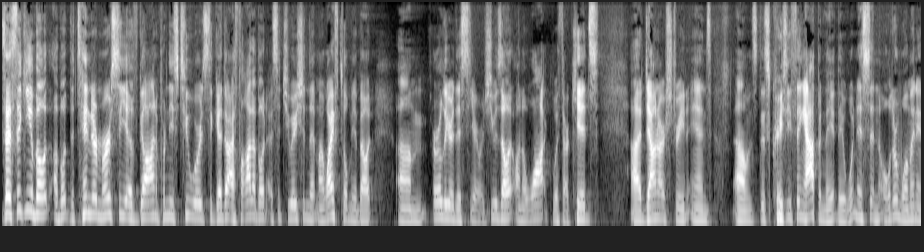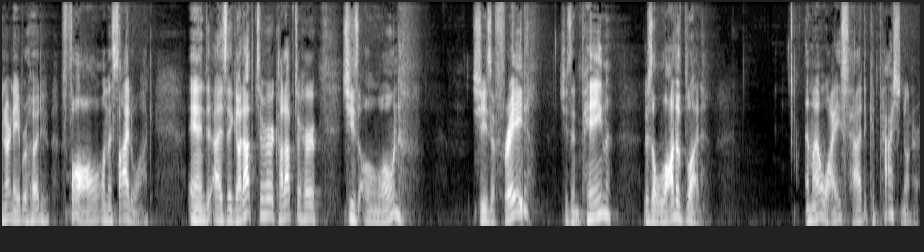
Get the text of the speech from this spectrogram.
So I was thinking about, about the tender mercy of God and putting these two words together. I thought about a situation that my wife told me about um, earlier this year when she was out on a walk with our kids uh, down our street, and um, this crazy thing happened. They, they witnessed an older woman in our neighborhood fall on the sidewalk. And as they got up to her, caught up to her, she's alone. She's afraid. She's in pain. There's a lot of blood. And my wife had compassion on her.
